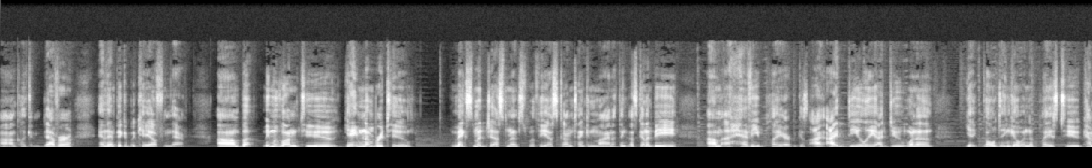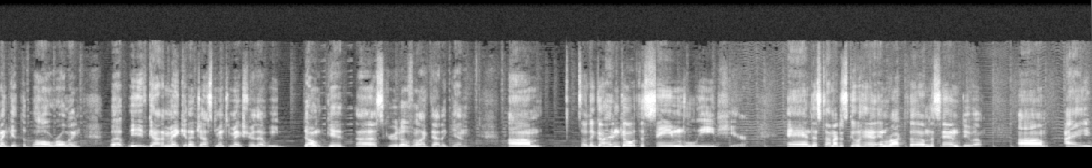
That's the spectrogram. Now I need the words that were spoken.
uh, click Endeavor, and then pick up a KO from there. Um, but we move on to game number two. Make some adjustments with the uh, Skuntank in mind. I think that's going to be um, a heavy player because I ideally I do want to get Gholdengo into place to kind of get the ball rolling, but we've got to make an adjustment to make sure that we don't get uh, screwed over like that again. Um, so they go ahead and go with the same lead here. And this time I just go ahead and rock the, um, the Sand Duo. Um, I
